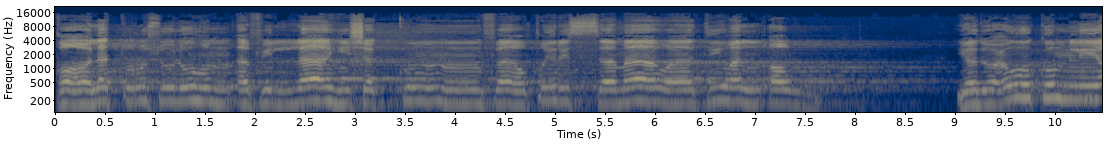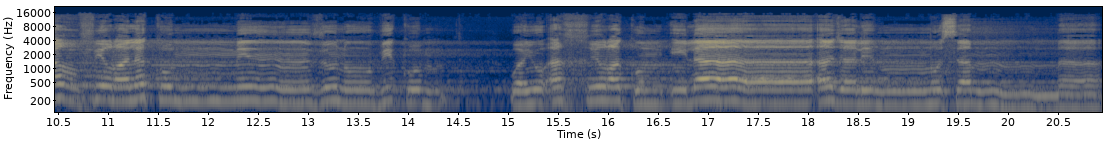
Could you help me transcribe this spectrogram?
قالت رسلهم افي الله شك فاطر السماوات والارض يدعوكم ليغفر لكم من ذنوبكم ويؤخركم إلى أجل مسمى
